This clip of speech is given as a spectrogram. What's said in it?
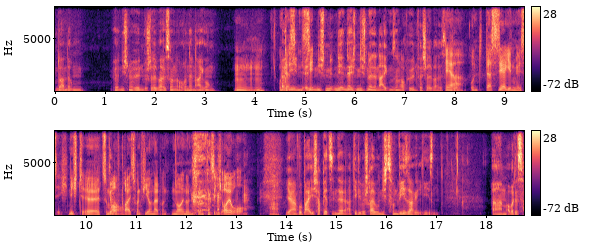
unter anderem äh, nicht nur höhenbestellbar ist, sondern auch in der Neigung. Mhm. Und äh, das nee, nicht, nee, nicht nur in der Neigung, sondern auch höhenverstellbar ist. Ja, oder? und das serienmäßig, nicht äh, zum genau. Aufpreis von 459 Euro. Ja. ja, wobei ich habe jetzt in der Artikelbeschreibung nichts von Weser gelesen. Ähm, aber das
